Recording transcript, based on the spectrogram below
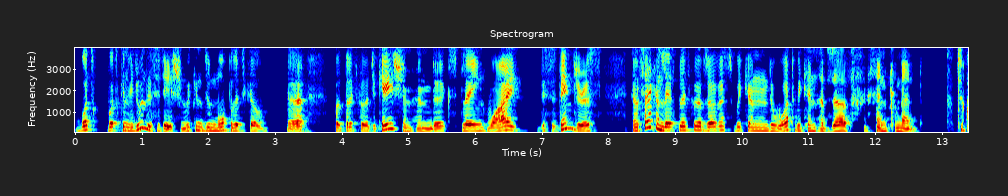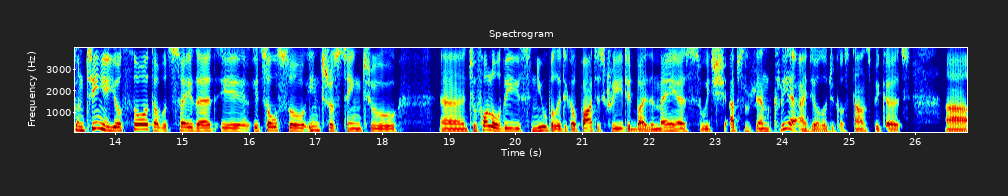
what what can we do in this situation? We can do more political uh, political education and explain why this is dangerous. And secondly, as political observers, we can do what we can observe and comment. To continue your thought, I would say that it's also interesting to uh, to follow these new political parties created by the mayors, which absolutely unclear ideological stance because uh,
